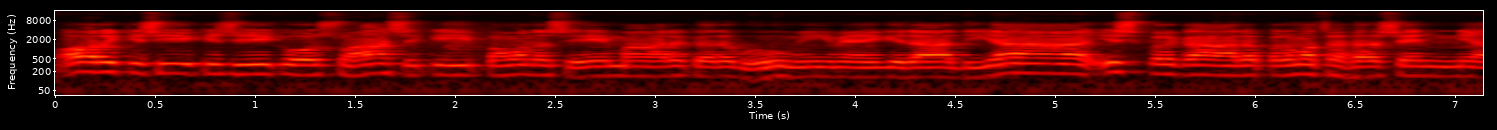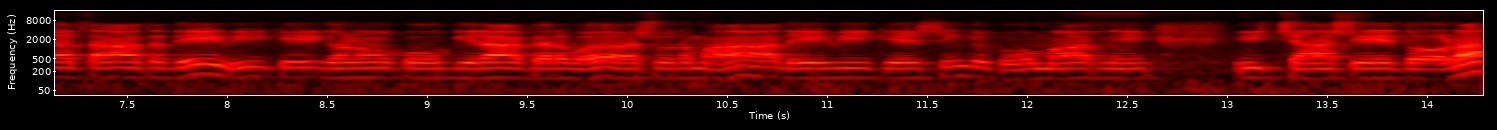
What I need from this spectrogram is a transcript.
और किसी किसी को श्वास की पवन से मार कर भूमि में गिरा दिया। इस प्रकार प्रमथ सैन्य अर्थात देवी के गणों को गिरा कर वह असुर महादेवी के सिंह को मारने इच्छा से दौड़ा।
